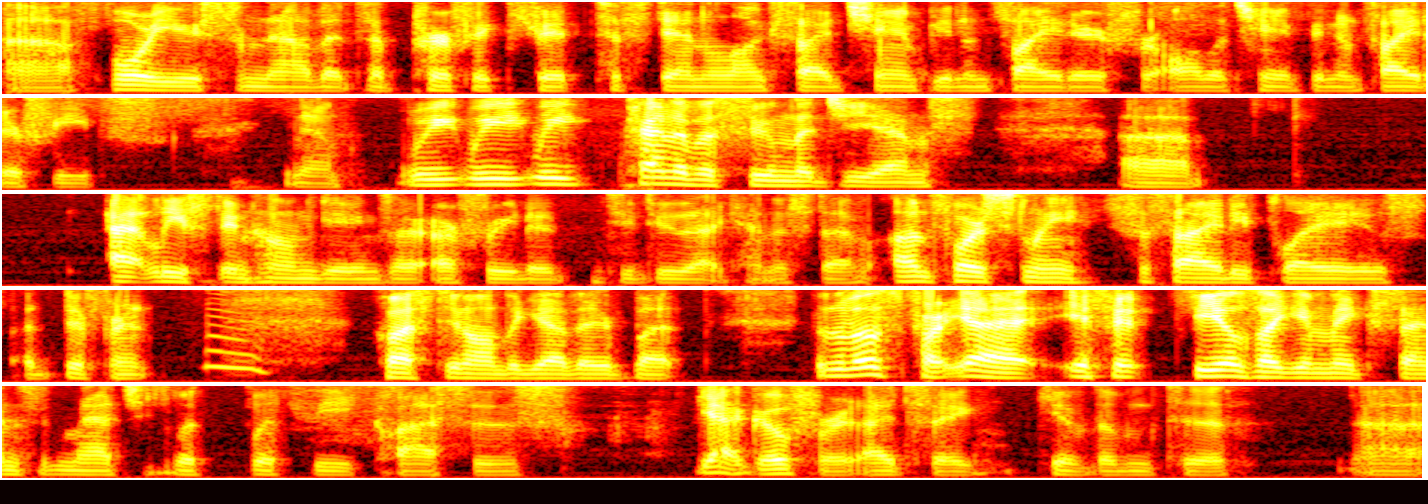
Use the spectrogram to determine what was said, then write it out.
uh, four years from now that's a perfect fit to stand alongside champion and fighter for all the champion and fighter feats. You know, we we, we kind of assume that GMs, uh, at least in home games, are, are free to, to do that kind of stuff. Unfortunately, society play is a different hmm. question altogether. But for the most part, yeah, if it feels like it makes sense and matches with with the classes, yeah, go for it. I'd say give them to uh,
